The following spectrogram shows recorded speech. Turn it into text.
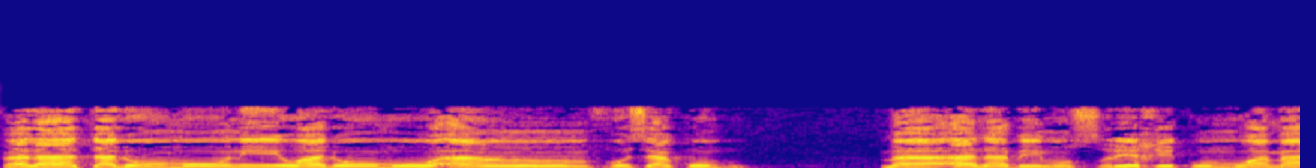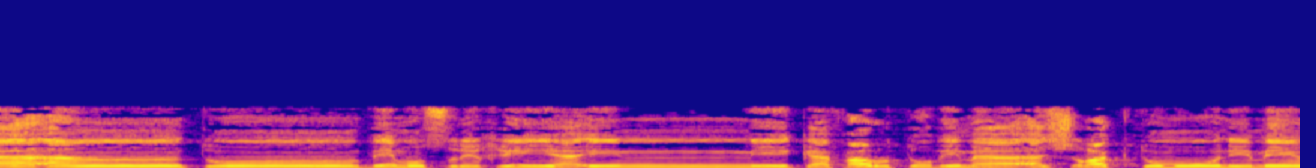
فلا تلوموني ولوموا أنفسكم. ما أنا بمصرخكم وما أنتم بمصرخي. إني كفرت بما أشركتمون من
